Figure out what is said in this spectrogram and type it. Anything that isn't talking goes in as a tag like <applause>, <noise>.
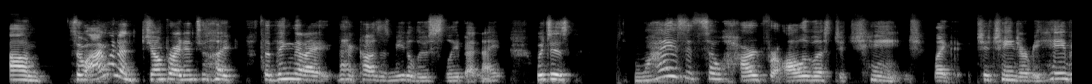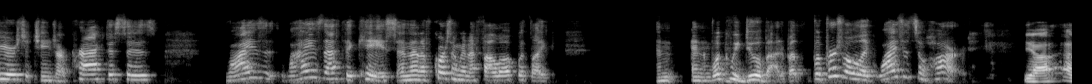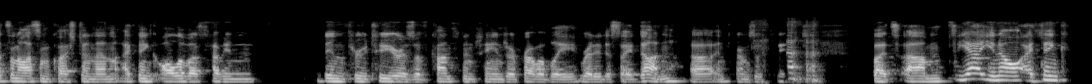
Um, so I'm going to jump right into like the thing that I that causes me to lose sleep at night, which is why is it so hard for all of us to change like to change our behaviors to change our practices why is it why is that the case and then of course i'm going to follow up with like and and what can we do about it but but first of all like why is it so hard yeah that's an awesome question and i think all of us having been through two years of constant change are probably ready to say done uh, in terms of change <laughs> but um, yeah you know i think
